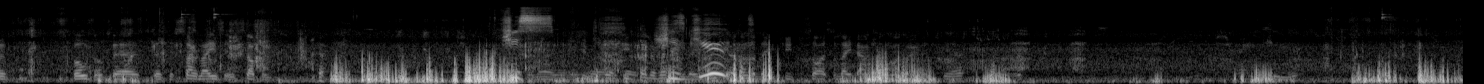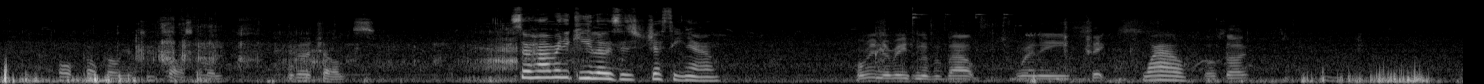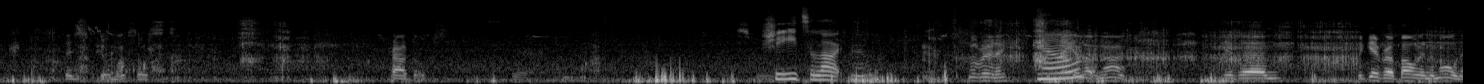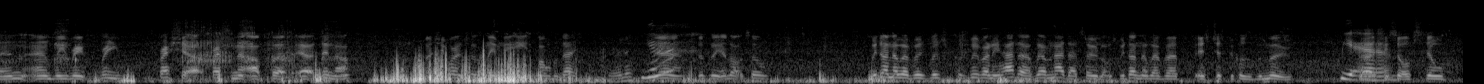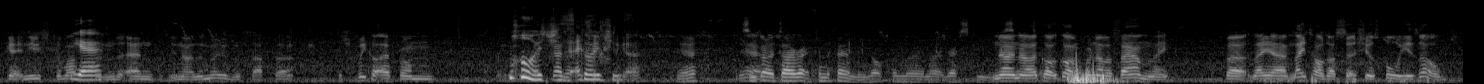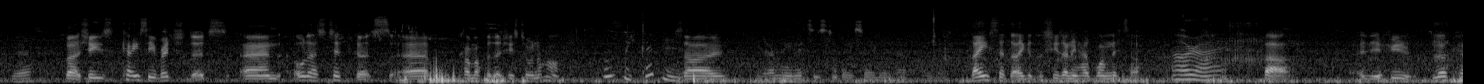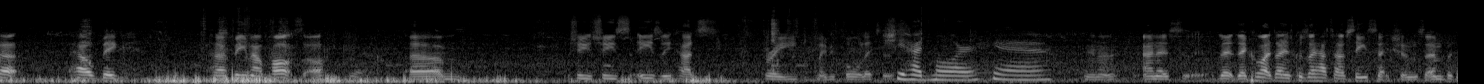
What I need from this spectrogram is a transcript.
with bulldogs. They're, they're just so lazy and stubborn. She's She's, fed up She's on the- cute. on the lead, She decides to lay down. She's not moving. Oh, Coco, you're too fast. Come on. Give her a chance. so. How many kilos is Jessie now? We're in the region of about 26 Wow. or so. They're pure muscles. Proud dogs. She eats a lot now. Not really. No? Not no. Give, um, we give her a bowl in the morning and we re- refresh it up, freshen it up for uh, dinner. But she won't, doesn't even eat a bowl a day. Really? Yeah. doesn't eat a lot at all. We don't know whether, because we've only had her, we haven't had her too long, so we don't know whether it's just because of the move. Yeah. That she's sort of still getting used to us Yeah. and, and, you know, the move and stuff. But we got her from. Oh, we she's got her Essex gorgeous. to get. Yeah. So Yeah. you got it direct from the family, not from the like rescue. No, no, I centre? got, got them from another family. But they, um, they told us that she was four years old. Yeah. But she's KC registered, and all her certificates uh, come up with that she's two and a half. Oh my goodness. So How many litters do they say they have? they said that, they, that she's only had one litter. All right. But if you look at how big her female parts are, um, she, she's easily had three, maybe four litters. She had more. Yeah. you know, and it's they're, they're quite dangerous because they have to have C sections, and because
